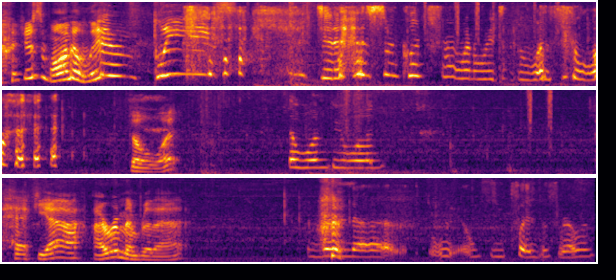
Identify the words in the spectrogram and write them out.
I just want to live, please. Dude, I had some clips from when we did the 1v1. the what? the 1v1. Heck yeah, I remember that. And then, uh, we, we played with Rowan.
